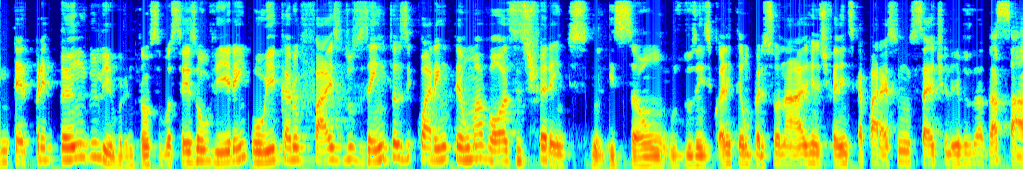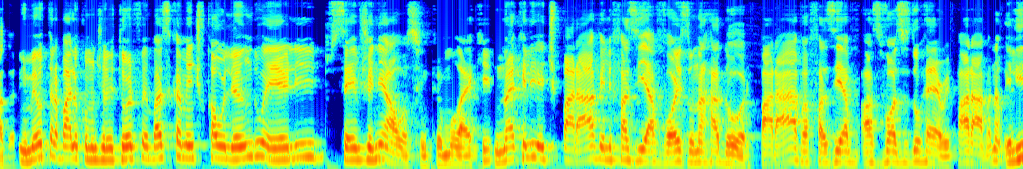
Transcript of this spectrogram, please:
interpretando o livro. Então, se vocês ouvirem, o Ícaro faz 241 vozes diferentes, que são os 241 personagens diferentes que aparecem nos sete livros da, da saga. E meu trabalho como diretor foi basicamente ficar olhando ele ser genial, assim, que o moleque, não é que ele te parava, ele fazia a voz do narrador, parava, fazia as vozes do Harry, parava. Não, ele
